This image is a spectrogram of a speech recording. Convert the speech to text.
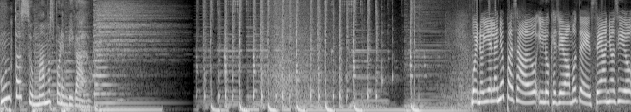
Juntos sumamos por Envigado. Bueno, y el año pasado y lo que llevamos de este año ha sido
